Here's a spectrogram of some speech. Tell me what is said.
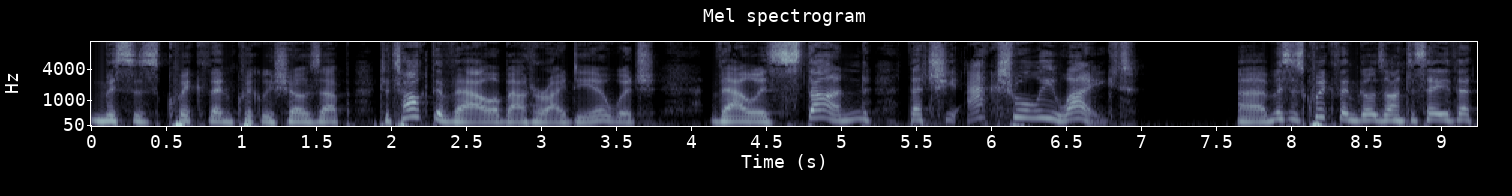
Mrs. Quick then quickly shows up to talk to Val about her idea, which Val is stunned that she actually liked. Uh, Mrs. Quick then goes on to say that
